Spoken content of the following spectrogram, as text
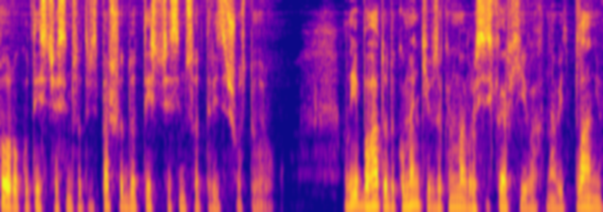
року, 1731 до 1736 року. Але є багато документів, зокрема в російських архівах, навіть планів,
